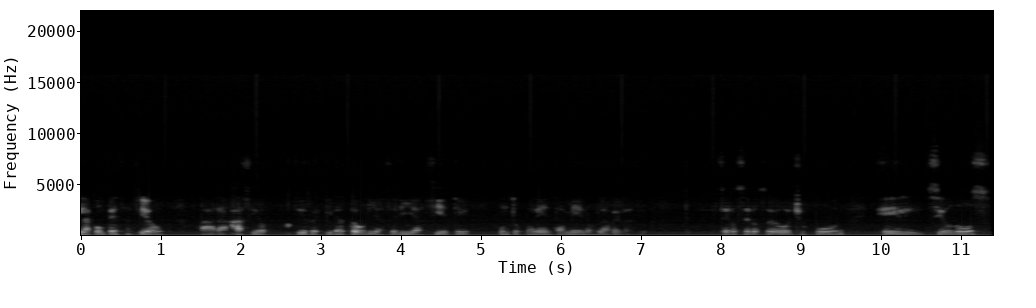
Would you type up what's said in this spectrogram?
La, compensación para acidosis respiratoria sería 7.40 menos la relación 0,008 por el CO2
